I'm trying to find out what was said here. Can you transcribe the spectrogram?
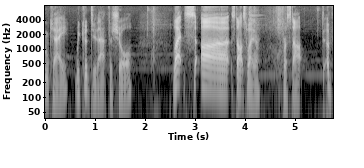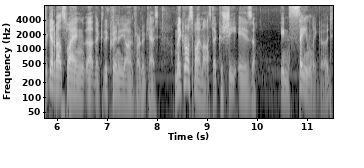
Okay, we could do that for sure. Let's uh, start swaying her for a start. Uh, forget about swaying uh, the, the Queen of the Iron Throne. Who cares? Make her a spy master because she is insanely good.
